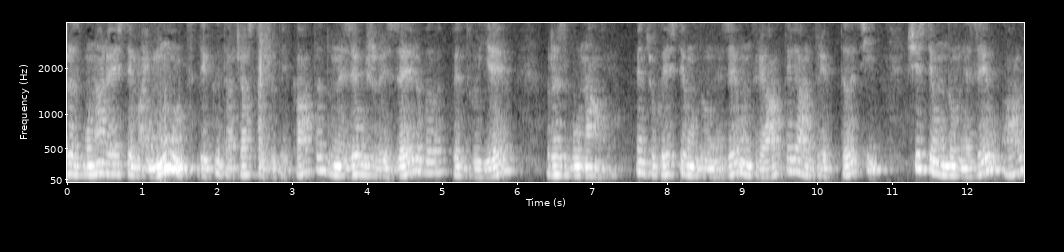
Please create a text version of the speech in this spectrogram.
răzbunarea este mai mult decât această judecată. Dumnezeu își rezervă pentru el răzbunarea. Pentru că este un Dumnezeu, între altele, al dreptății și este un Dumnezeu al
